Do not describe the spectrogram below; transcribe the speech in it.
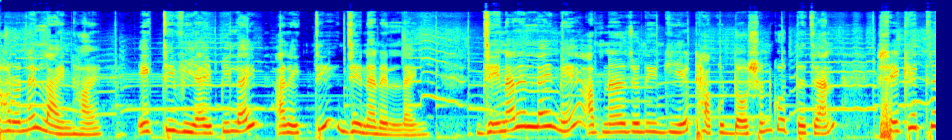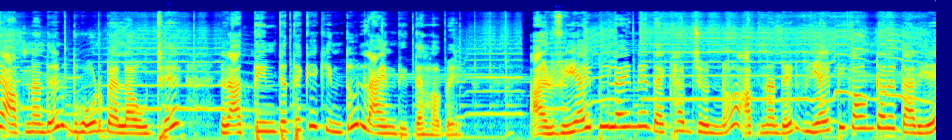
ধরনের লাইন হয়, একটি ভিআইপি লাইন আর একটি জেনারেল লাইন। জেনারেল লাইনে আপনারা যদি গিয়ে ঠাকুর দর্শন করতে চান, সেক্ষেত্রে আপনাদের ভোরবেলা উঠে রাত তিনটে থেকে কিন্তু লাইন দিতে হবে। আর ভিআইপি লাইনে দেখার জন্য আপনাদের ভিআইপি কাউন্টারে দাঁড়িয়ে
